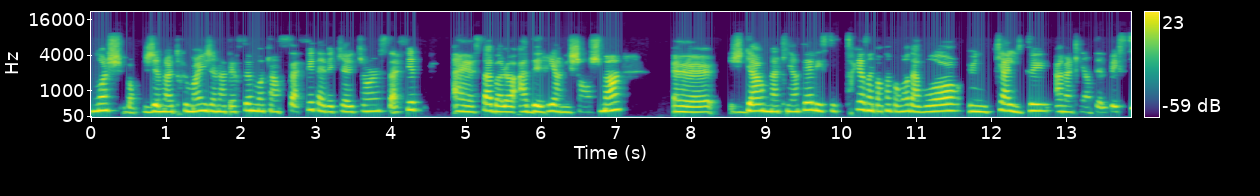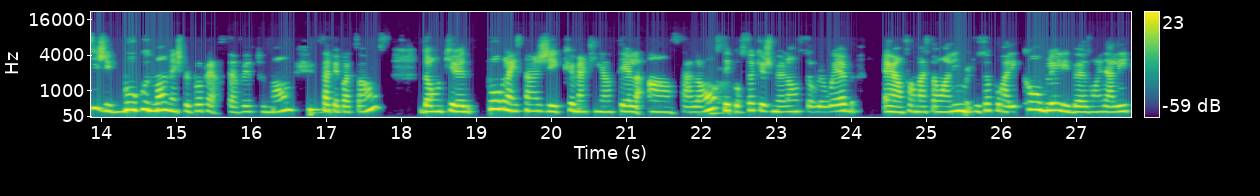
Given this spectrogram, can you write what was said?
moi, je, bon, j'aime l'être humain, j'aime la personne. Moi, quand ça fit avec quelqu'un, ça fit, euh, ça va là, adhérer à mes changements. Euh, je garde ma clientèle et c'est très important pour moi d'avoir une qualité à ma clientèle. Fait que si j'ai beaucoup de monde, mais je peux pas faire servir tout le monde, ça fait pas de sens. Donc, euh, pour l'instant, j'ai que ma clientèle en salon. C'est pour ça que je me lance sur le web euh, en formation en ligne, Oui. tout ça, pour aller combler les besoins, d'aller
